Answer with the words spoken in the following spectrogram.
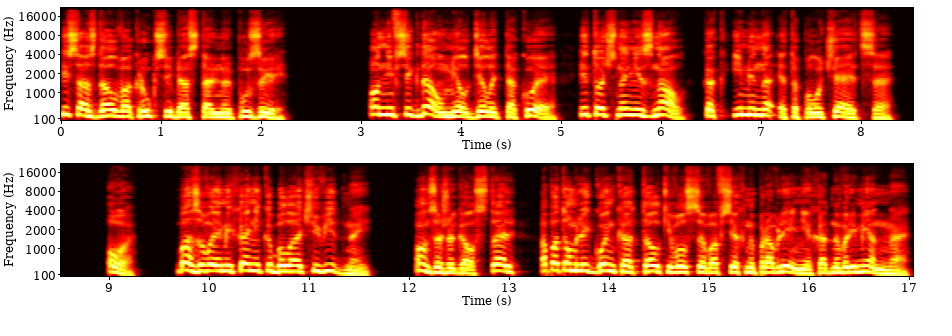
и создал вокруг себя стальной пузырь. Он не всегда умел делать такое и точно не знал, как именно это получается. О, базовая механика была очевидной. Он зажигал сталь, а потом легонько отталкивался во всех направлениях одновременно.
